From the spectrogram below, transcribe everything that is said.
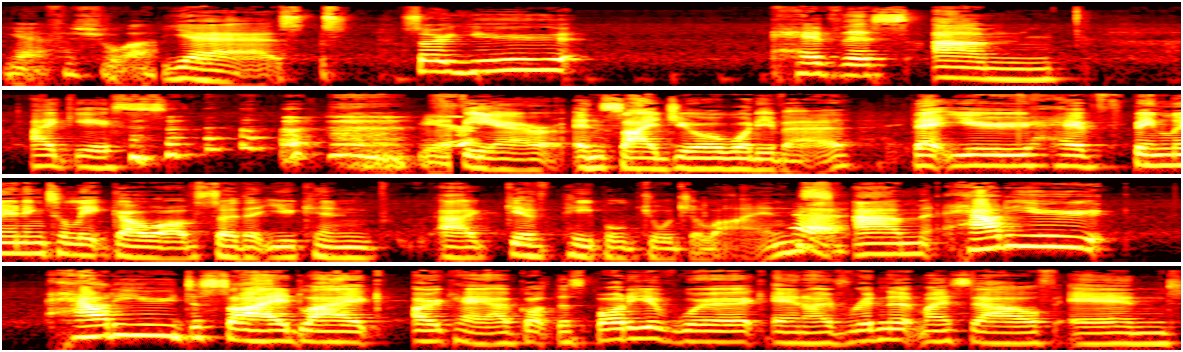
yeah for sure yeah. S- So you have this, um, I guess, yeah fear inside you or whatever that you have been learning to let go of so that you can uh, give people Georgia lines. Yeah. Um, how do you? How do you decide, like, okay, I've got this body of work and I've written it myself and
